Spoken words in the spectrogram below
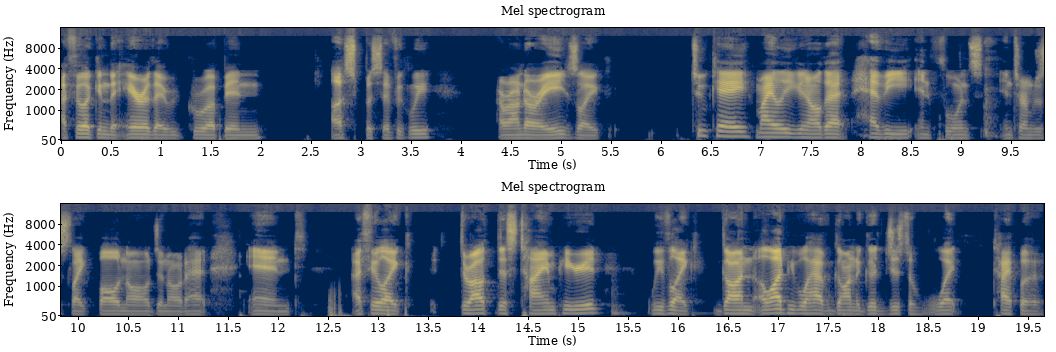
I feel like in the era that we grew up in, us specifically, around our age, like 2K, my league, and all that heavy influence in terms of like ball knowledge and all that, and I feel like throughout this time period, we've like gone. A lot of people have gone a good gist of what type of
